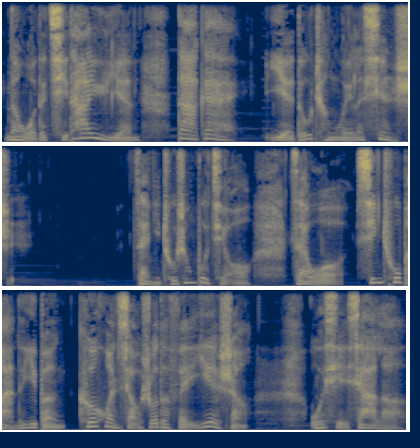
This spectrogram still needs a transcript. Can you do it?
那我的其他预言大概也都成为了现实。在你出生不久，在我新出版的一本科幻小说的扉页上，我写下了：“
